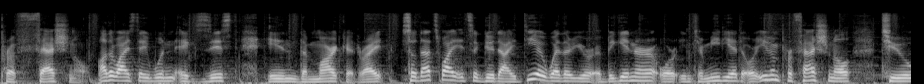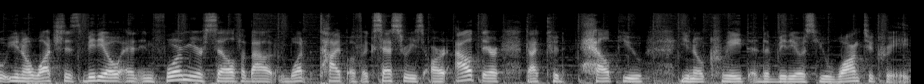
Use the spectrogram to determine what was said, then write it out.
professional. Otherwise, they wouldn't exist in the market, right? So that's why it's a good idea, whether you're a beginner or intermediate or even professional to, you know, watch this video and inform yourself about what type of accessories are out there that could help you, you know, create the videos you want to create.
